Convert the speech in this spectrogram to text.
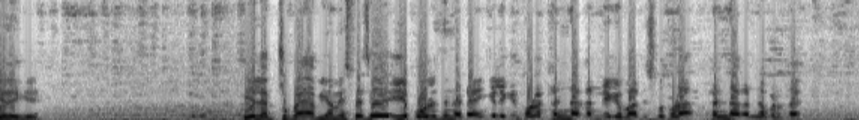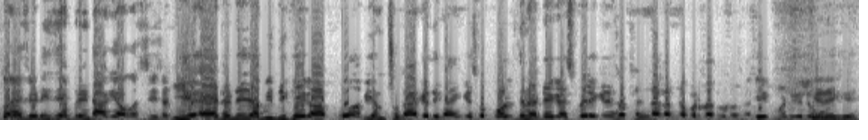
ये देखिए। ये लग चुका है अभी हम इस पे से ये पॉलिथीन हटाएँगे लेकिन थोड़ा ठंडा करने के बाद इसको थोड़ा ठंडा करना पड़ता है। तो एज इट इज़ ये प्रिंट आ गया होगा टी शर्ट ये एट अभी दिखेगा आपको अभी हम छुटा के दिखाएँगे इसको पॉलिथीन हटेगा इस पे लेकिन इसको ठंडा करना पड़ता है थोड़ा सा। एक मिनट के लिए ये देखिए।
